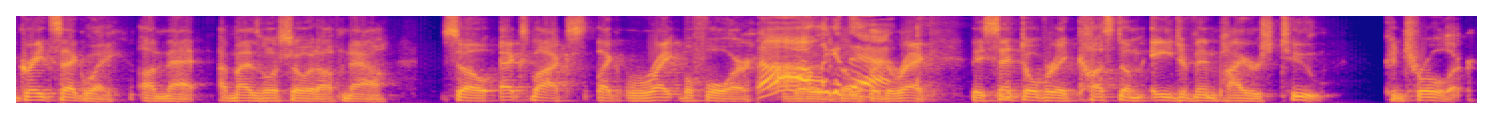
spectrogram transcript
Great segue on that. I might as well show it off now. So Xbox, like right before oh, the look at that. Direct, they sent over a custom Age of Empires 2 controller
